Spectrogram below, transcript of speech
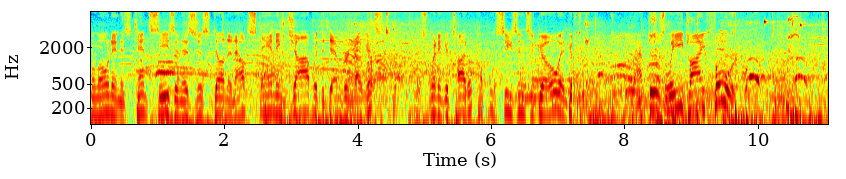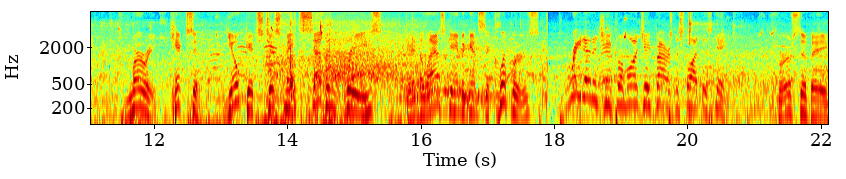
Malone in his 10th season has just done an outstanding job with the Denver Nuggets. Was winning a title a couple of seasons ago, and Raptors lead by four. Murray kicks it. Jokic just made seven threes in the last game against the Clippers. Great energy from R.J. Barrett to start this game. First of a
